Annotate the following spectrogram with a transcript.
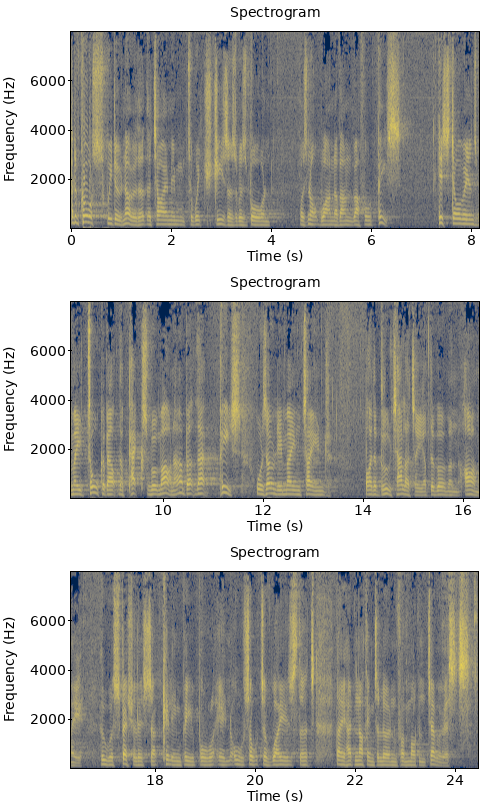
But of course, we do know that the time into which Jesus was born was not one of unruffled peace. Historians may talk about the Pax Romana, but that peace was only maintained by the brutality of the Roman army, who were specialists at killing people in all sorts of ways that they had nothing to learn from modern terrorists.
